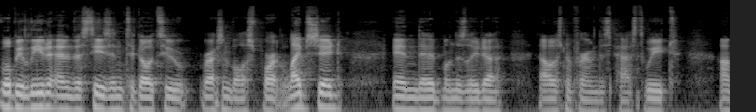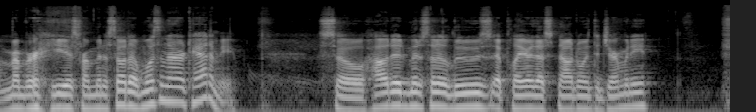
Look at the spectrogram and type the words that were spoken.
will be leaving at the end of the season to go to RasenBallsport Leipzig in the Bundesliga. That was confirmed this past week. Um, remember, he is from Minnesota and wasn't in our academy. So, how did Minnesota lose a player that's now going to Germany?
